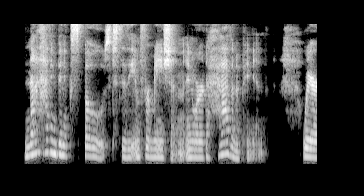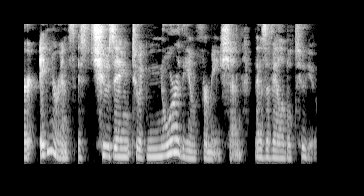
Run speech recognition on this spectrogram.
not having been exposed to the information in order to have an opinion, where ignorance is choosing to ignore the information that is available to you.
